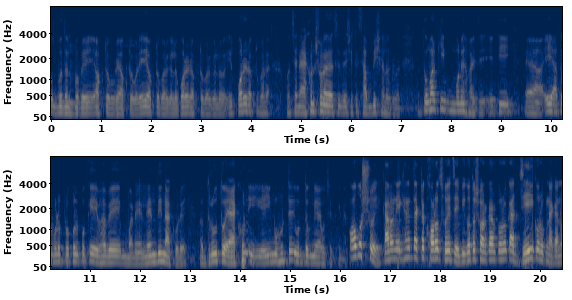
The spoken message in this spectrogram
উদ্বোধন হবে অক্টোবরে অক্টোবরে এই অক্টোবর গেল পরের অক্টোবর গেল এর পরের অক্টোবর হচ্ছে না এখন শোনা যাচ্ছে যে সেটি ছাব্বিশ সাল হতে পারে। তোমার কি মনে হয় যে এটি এই এত বড় প্রকল্পকে এভাবে মানে লেন্দি না করে দ্রুত এখনই এই মুহূর্তে উদ্যোগ নেওয়া উচিত কিনা? অবশ্যই কারণ এখানে তো একটা খরচ হয়েছে বিগত সরকার করুক আর যেই করুক না কেন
